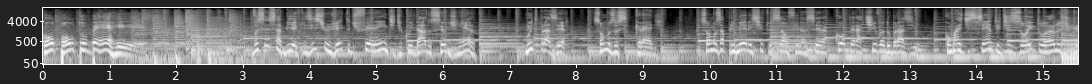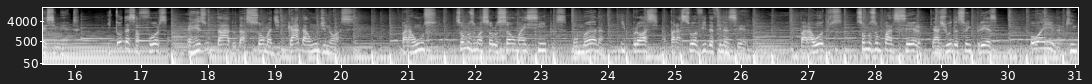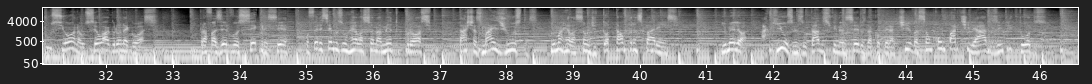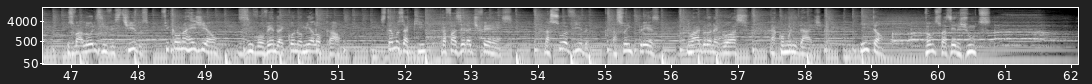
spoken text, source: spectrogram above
Você sabia que existe um jeito diferente de cuidar do seu dinheiro? Muito prazer. Somos o Sicredi. Somos a primeira instituição financeira cooperativa do Brasil, com mais de 118 anos de crescimento. E toda essa força é resultado da soma de cada um de nós. Para uns, somos uma solução mais simples, humana e próxima para a sua vida financeira. Para outros, somos um parceiro que ajuda a sua empresa ou ainda que impulsiona o seu agronegócio. Para fazer você crescer, oferecemos um relacionamento próximo, taxas mais justas e uma relação de total transparência. E o melhor, aqui os resultados financeiros da cooperativa são compartilhados entre todos. Os valores investidos ficam na região, desenvolvendo a economia local. Estamos aqui para fazer a diferença. Na sua vida, na sua empresa, no agronegócio, na comunidade. Então, vamos fazer juntos.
